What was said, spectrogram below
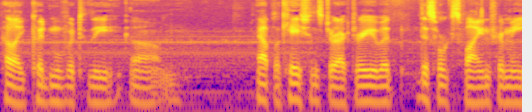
probably could move it to the um, applications directory, but this works fine for me.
